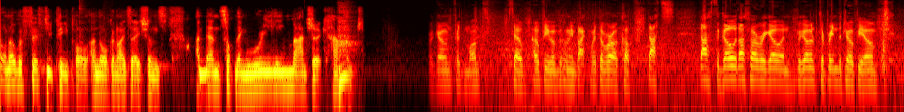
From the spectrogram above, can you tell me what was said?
On over 50 people and organizations, and then something really magic happened. we're going for the month, so hopefully we'll be coming back with the World Cup. That's that's the goal. That's where we're going. We're going to bring the trophy home.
